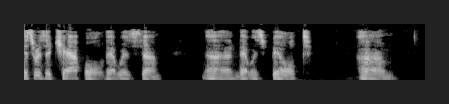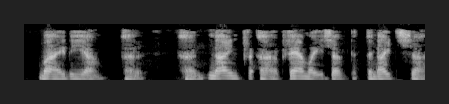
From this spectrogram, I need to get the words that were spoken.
this was a chapel that was um, uh, that was built um, by the um, uh, uh, nine uh, families of the Knights uh,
